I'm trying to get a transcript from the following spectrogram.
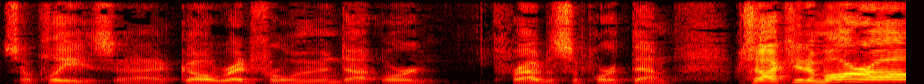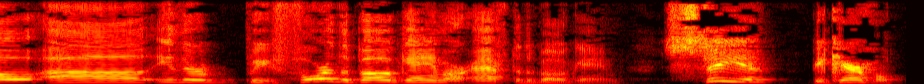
So please, uh, go redforwomen.org. Proud to support them. Talk to you tomorrow, uh, either before the bow game or after the bow game. See ya. Be careful.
